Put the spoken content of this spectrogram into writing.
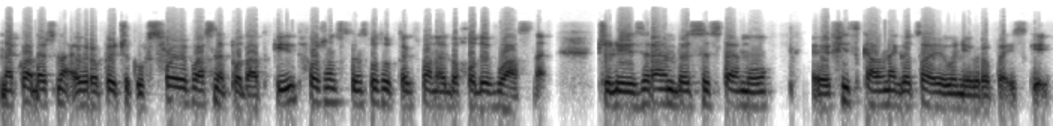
nakładać na Europejczyków swoje własne podatki, tworząc w ten sposób tak zwane dochody własne, czyli zręby systemu e, fiskalnego całej Unii Europejskiej.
